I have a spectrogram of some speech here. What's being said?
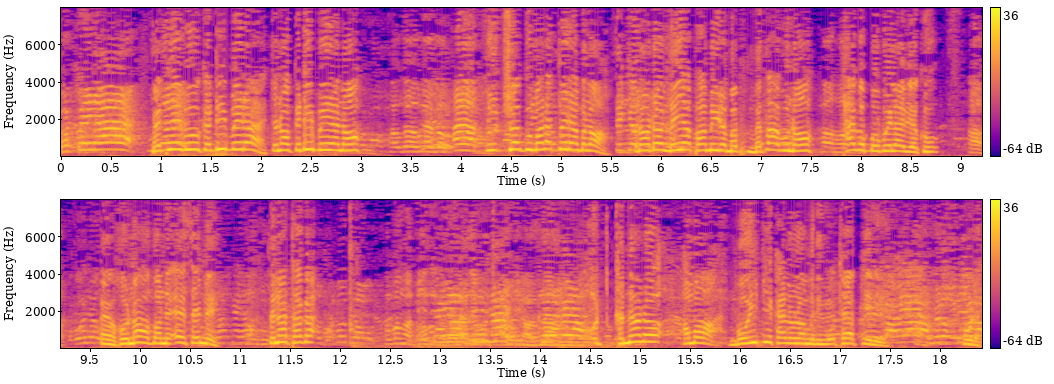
မပြင်းနဲ့မပြေဘူးကတိပေးတယ်ကျွန်တော်ကတိပေးတယ်နော်ဟုတ်ကဲ့ဟုတ်ကဲ့အဲ့ဒါသူချွတ်ကူမလည်းတွေ့တယ်မလားကျွန်တော်တော့နေရဖမ်းမိတော့မတတ်ဘူးနော်ထိုက်ကိုပို့ပေးလိုက်ပြီအခုဟုတ်အဲခုနတော့နေအဲ့စိနေတနထားကဘုမမပြင်းနေတာဒါလေးကိုကျွန်တော်ပြောတာခဏတော့အမမိုးကြီးပြစ်ခိုင်းလို့လားမသိဘူးအထက်ပြစ်နေဟုတ်တယ်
